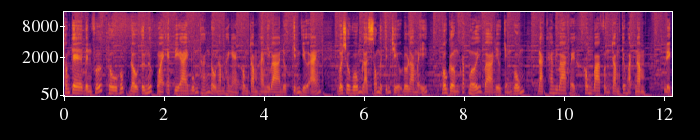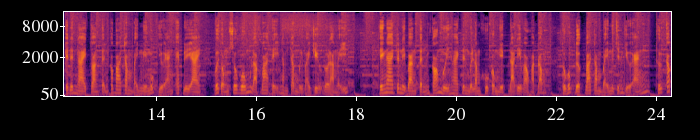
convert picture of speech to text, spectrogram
Thống kê Bình Phước thu hút đầu tư nước ngoài FDI 4 tháng đầu năm 2023 được 9 dự án với số vốn là 69 triệu đô la Mỹ, bao gồm cấp mới và điều chỉnh vốn, đạt 23,03% kế hoạch năm. Lũy kế đến nay, toàn tỉnh có 371 dự án FDI với tổng số vốn là 3 tỷ 517 triệu đô la Mỹ. Hiện nay trên địa bàn tỉnh có 12 trên 15 khu công nghiệp đã đi vào hoạt động, thu hút được 379 dự án thứ cấp,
